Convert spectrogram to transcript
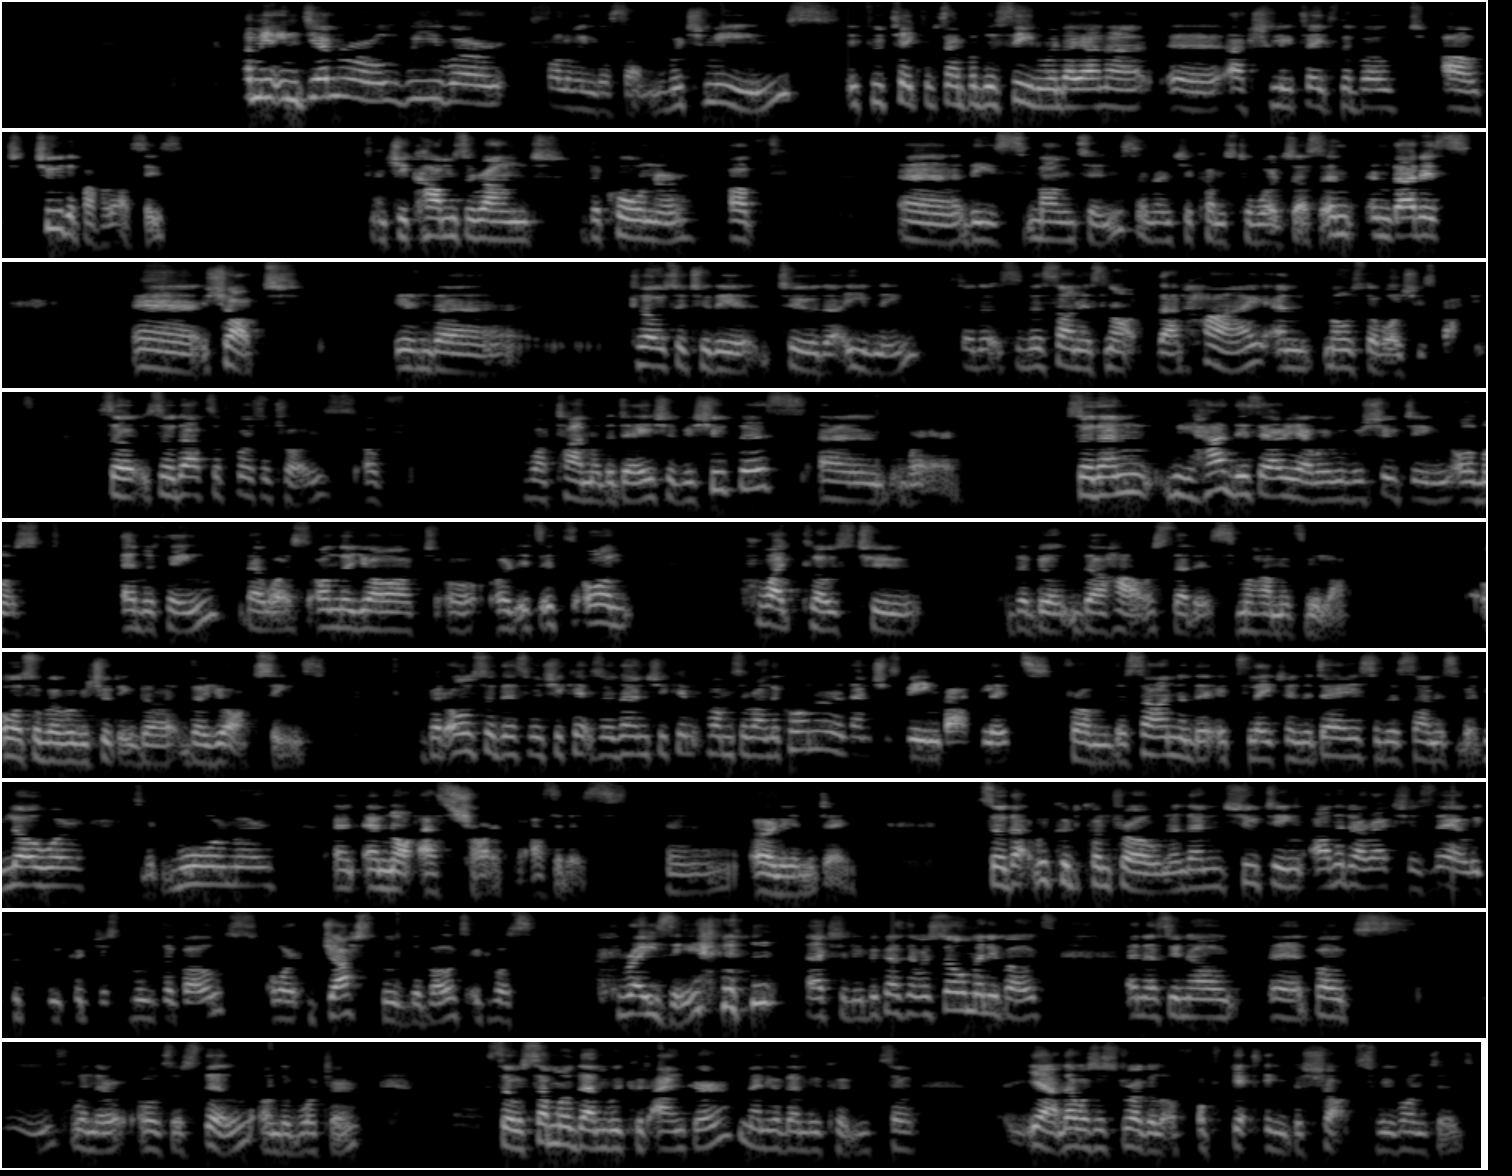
I mean, in general, we were following the sun, which means if you take, for example, the scene when Diana uh, actually takes the boat out to the paparazzis, and she comes around the corner of uh, these mountains and then she comes towards us. And and that is uh, shot in the closer to the to the evening. So the, so the sun is not that high and most of all she's backlit so so that's of course a choice of what time of the day should we shoot this and where. So then we had this area where we were shooting almost everything that was on the yacht or, or it's, it's all quite close to the build, the house that is Mohammed's villa. Also where we were shooting the, the yacht scenes. But also this when she came, so then she came, comes around the corner and then she's being backlit from the sun and the, it's later in the day. So the sun is a bit lower, it's a bit warmer and, and not as sharp as it is uh, early in the day so that we could control. And then shooting other directions there we could we could just move the boats or just move the boats. It was crazy actually because there were so many boats. And as you know uh, boats move when they're also still on the water. So some of them we could anchor many of them we couldn't. So yeah that was a struggle of, of getting the shots we wanted.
